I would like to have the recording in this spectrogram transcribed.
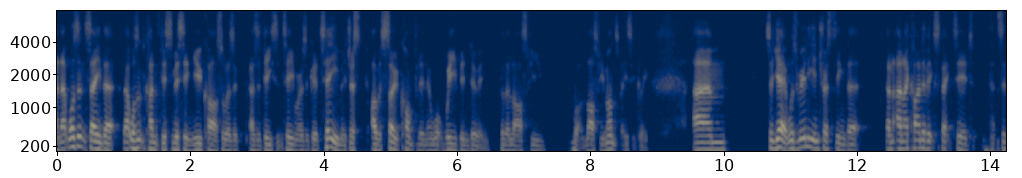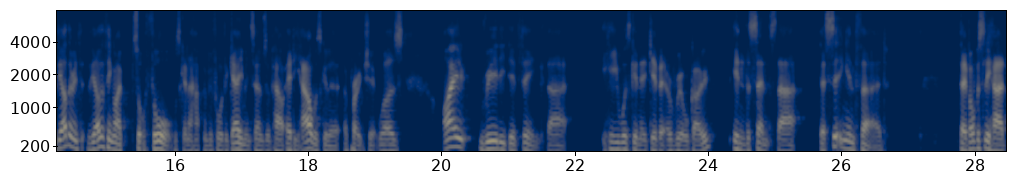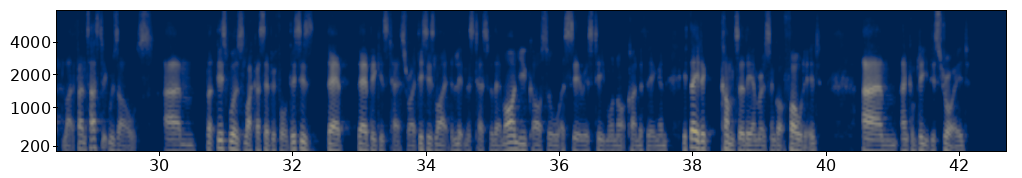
And that wasn't saying that that wasn't kind of dismissing Newcastle as a as a decent team or as a good team. It's just I was so confident in what we've been doing for the last few well last few months basically. Um, so yeah, it was really interesting that and, and I kind of expected. So the other the other thing I sort of thought was going to happen before the game in terms of how Eddie Howe was going to approach it was I really did think that he was going to give it a real go in the sense that they're sitting in third. They've obviously had like fantastic results, um, but this was, like I said before, this is their their biggest test, right? This is like the litmus test for them: are Newcastle a serious team or not, kind of thing. And if they'd come to the Emirates and got folded um, and completely destroyed,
